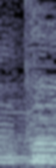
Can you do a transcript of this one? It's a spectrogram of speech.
I'm.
